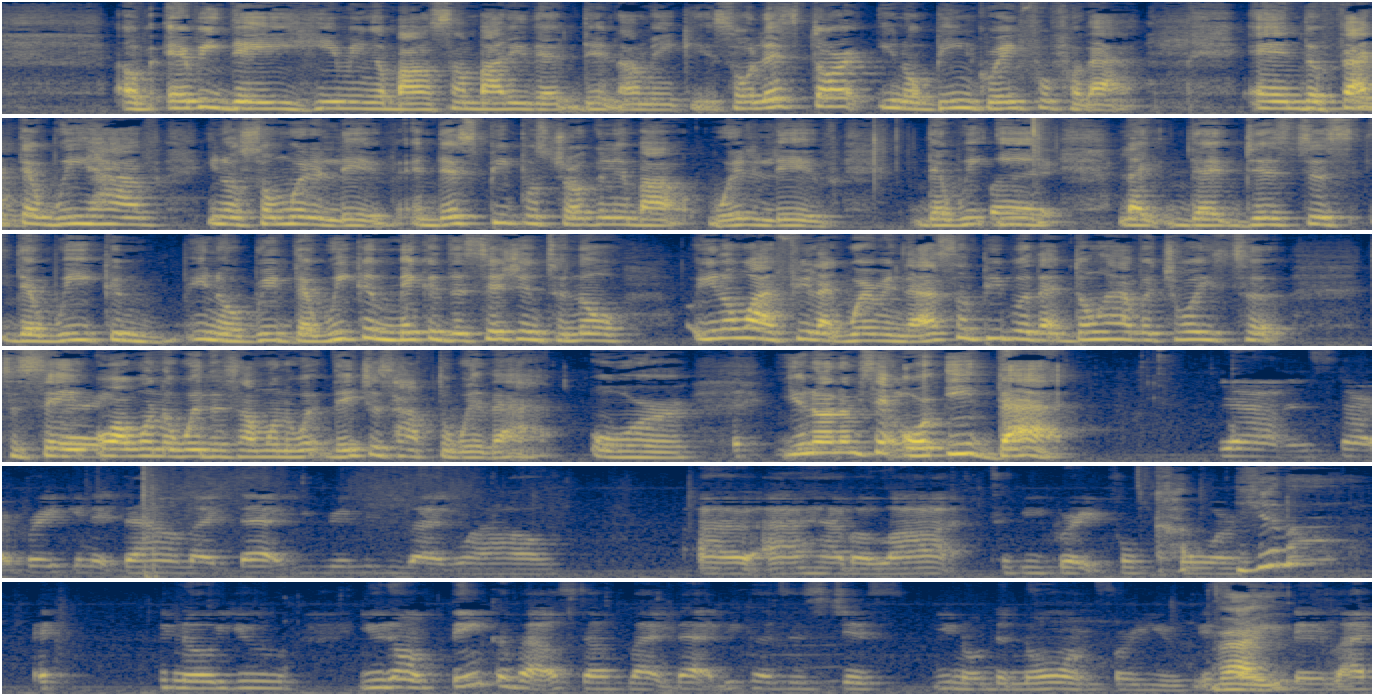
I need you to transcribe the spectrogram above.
of every day hearing about somebody that did not make it. So let's start, you know, being grateful for that. And the fact mm-hmm. that we have, you know, somewhere to live. And there's people struggling about where to live, that we right. eat, like that just just that we can, you know, breathe, that we can make a decision to know you know why I feel like wearing that? Some people that don't have a choice to to say, right. "Oh, I want to wear this. I want to wear." They just have to wear that, or you know what I'm saying, or eat that. Yeah, and start breaking it down like that. You really be like, "Wow, I I have a lot to be grateful for." You know, you know you you don't think about stuff like that because it's just you know the norm for you. It's right. everyday life.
